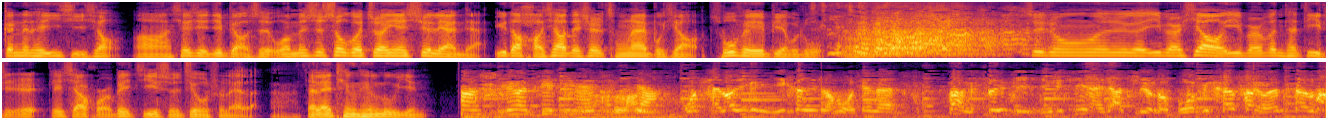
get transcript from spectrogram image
跟着他一起笑啊！小姐姐表示：“我们是受过专业训练的，遇到好笑的事从来不笑，除非憋不住。啊 ”最终，这个一边笑一边问他地址，这小伙被及时救出来了啊！再来听听录音。啊，十六接近元气响，我踩到一个泥坑，然后我现在半个身体已经陷下去了，我边上有人才拉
